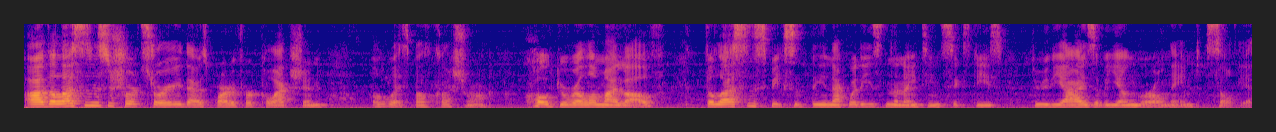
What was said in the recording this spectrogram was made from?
Uh, the lesson is a short story that was part of her collection. Oh, I spelled collection wrong. Called Gorilla My Love. The lesson speaks of the inequities in the 1960s through the eyes of a young girl named Sylvia.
